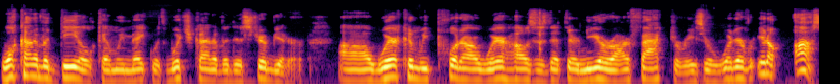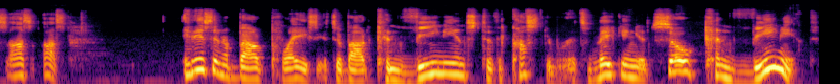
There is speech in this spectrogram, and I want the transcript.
What kind of a deal can we make with which kind of a distributor? Uh, where can we put our warehouses that they're near our factories or whatever? You know, us, us, us it isn't about place, it's about convenience to the customer. It's making it so convenient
